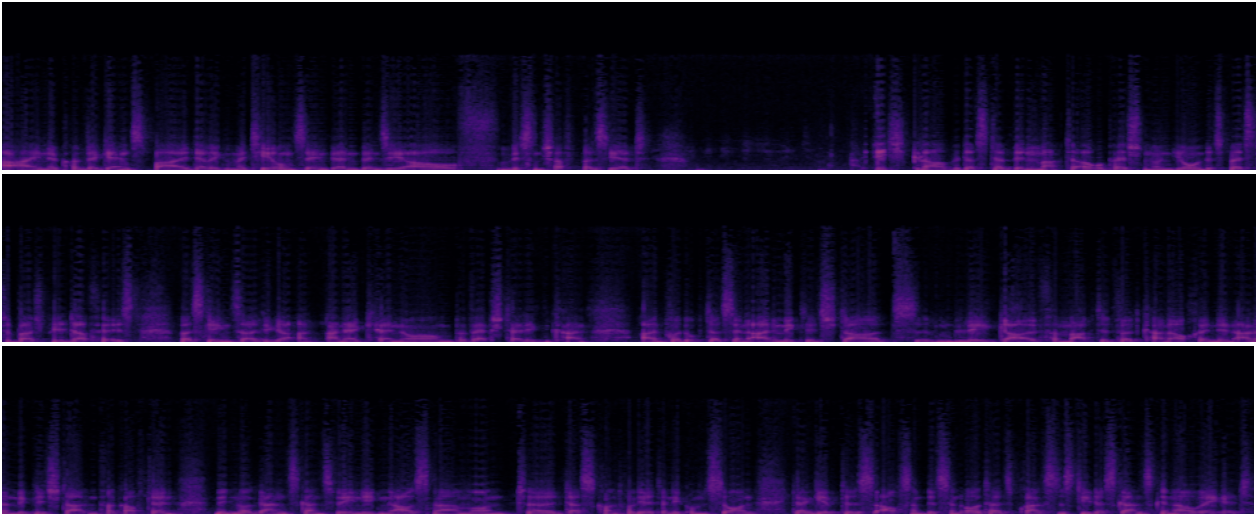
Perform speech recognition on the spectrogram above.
eine Konvergenz bei der Reglementierung sehen werden, wenn sie auf Wissenschaft basiert. Ich glaube, dass der Binnenmarkt der Europäischen Union das beste Beispiel dafür ist, was gegenseitige Anerkennung bewerkstelligen kann. Ein Produkt, das in einem Mitgliedstaat legal vermarktet wird, kann auch in den anderen Mitgliedstaaten verkauft werden, mit nur ganz, ganz wenigen Ausnahmen und äh, das kontrolliert dann die Kommission. Da gibt es auch so ein bisschen Urteilspraxis, die das ganz genau regelt.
